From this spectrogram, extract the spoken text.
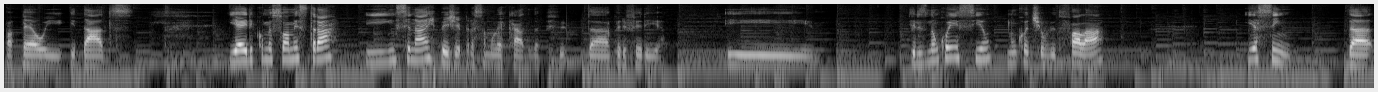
papel e, e dados. E aí ele começou a mestrar e ensinar RPG para essa molecada da, da periferia. E eles não conheciam, nunca tinham ouvido falar. E assim, da,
